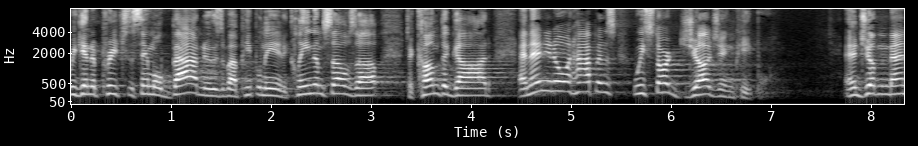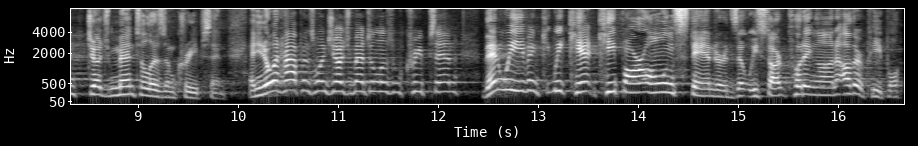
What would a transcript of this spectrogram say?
we begin to preach the same old bad news about people needing to clean themselves up, to come to God. And then you know what happens? We start judging people and judgmentalism creeps in. And you know what happens when judgmentalism creeps in? Then we even we can't keep our own standards that we start putting on other people.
